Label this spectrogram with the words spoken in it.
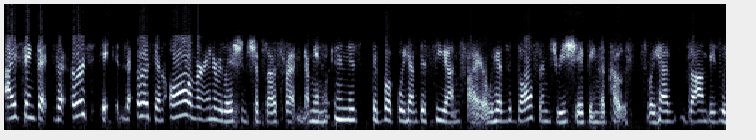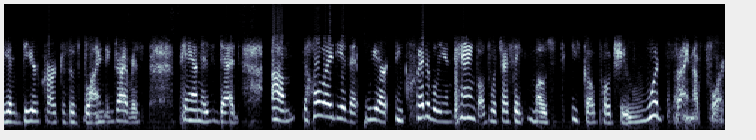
I think that the earth, the earth, and all of our interrelationships are threatened. I mean, in this the book, we have the sea on fire. We have the dolphins reshaping the coasts. We have zombies. We have deer carcasses blinding drivers. Pan is dead. Um, the whole idea that we are incredibly entangled, which I think most eco poetry would sign up for.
